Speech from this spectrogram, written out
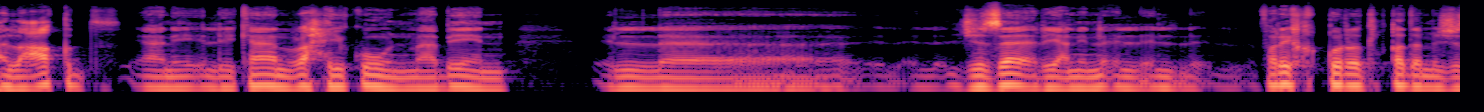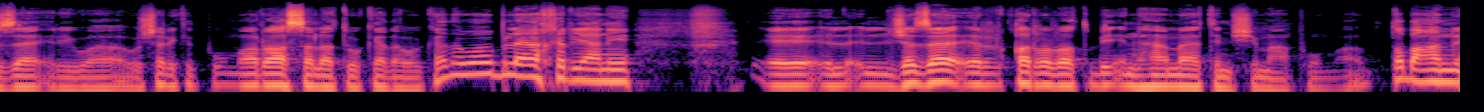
العقد يعني اللي كان راح يكون ما بين الجزائر يعني فريق كرة القدم الجزائري وشركة بوما راسلت وكذا وكذا. وبالآخر يعني آه، الجزائر قررت بإنها ما تمشي مع بوما. طبعا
